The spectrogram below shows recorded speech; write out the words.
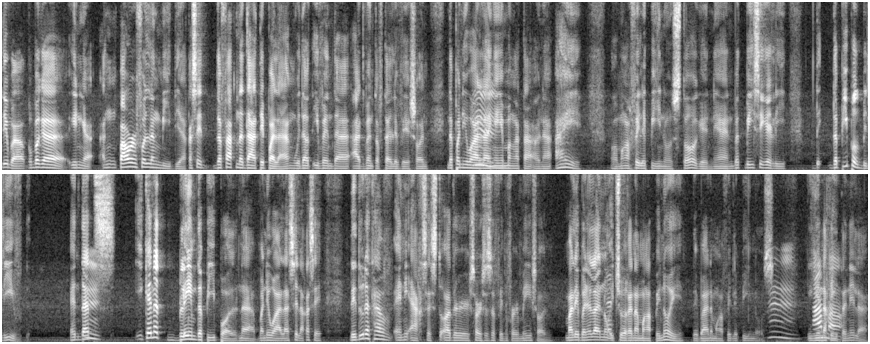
di ba, kumbaga, yun nga, ang powerful ng media, kasi the fact na dati pa lang, without even the advent of television, napaniwala Hmm. nga yung mga tao na, ay, oh, mga Filipinos to, ganyan. But basically, the, the people believed. And that's, you cannot blame the people na maniwala sila kasi they do not have any access to other sources of information. Maliban nila nung That's- itsura ng mga Pinoy, di ba, ng mga Filipinos Hmm, yun tama. nakita nila.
